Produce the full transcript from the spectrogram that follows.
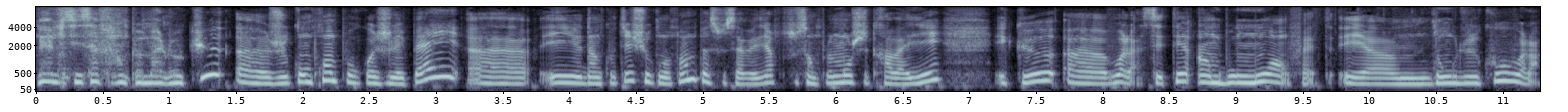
même si ça fait un peu mal au cul, euh, je comprends pourquoi je les paye. Euh, et d'un côté, je suis contente parce que ça veut dire tout simplement j'ai travaillé et que euh, voilà, c'était un bon mois en fait. Et donc du coup, voilà.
